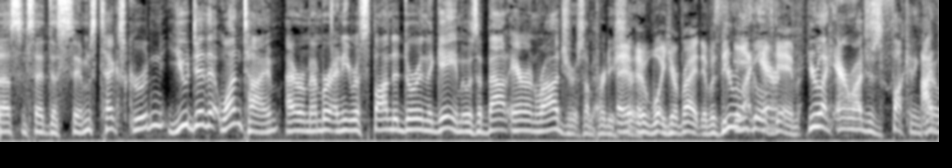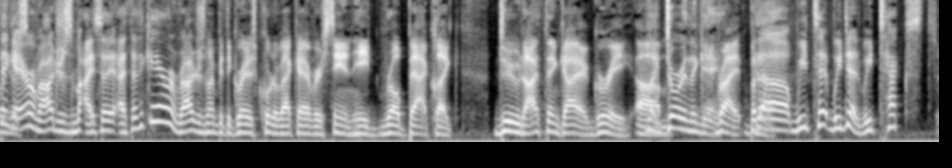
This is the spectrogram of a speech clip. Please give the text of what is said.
us and said, "Does Simms text Gruden?" You did that one time, I remember, and he responded during the game. It was about Aaron Rodgers. I'm pretty sure. Uh, uh, well, you're right. It was the you Eagles like Aaron, game. You were like Aaron Rodgers is fucking. I think Aaron Rodgers. I say I think Aaron Rodgers might be the greatest quarterback I ever seen. And he wrote back like, "Dude, I think I agree." Um, Like during the game. right? But Yeah. uh, we te- we did we text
